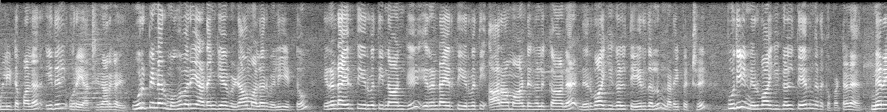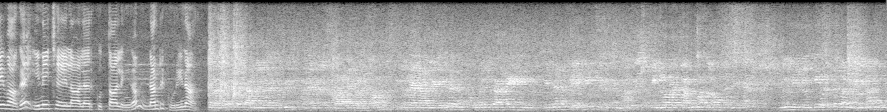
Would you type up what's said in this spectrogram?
உள்ளிட்ட பலர் இதில் உரையாற்றினார்கள். உறுப்பினர் முகவரி அடங்கிய விழா மலர் வெளியிட்டும் இரண்டாயிரத்தி இருபத்தி நான்கு இரண்டாயிரத்தி இருபத்தி ஆறாம் ஆண்டுகளுக்கான நிர்வாகிகள் தேர்தலும் நடைபெற்று புதிய நிர்வாகிகள் தேர்ந்தெடுக்கப்பட்டனர் நிறைவாக இணைச் செயலாளர் குத்தாலிங்கம் நன்றி கூறினார். உங்களுக்காக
